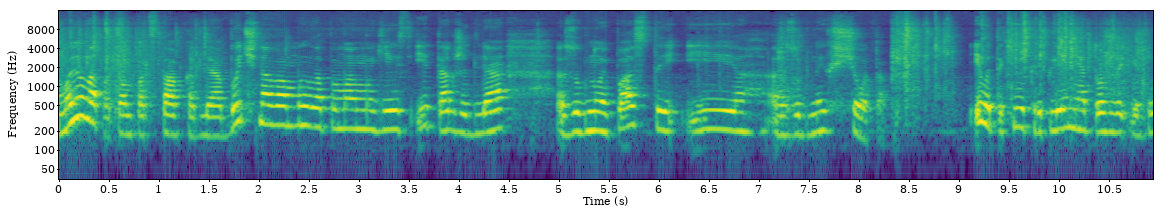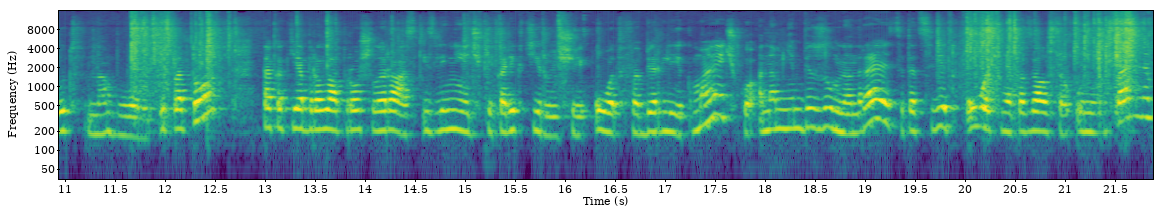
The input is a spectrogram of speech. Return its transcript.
мыла, потом подставка для обычного мыла, по-моему, есть. И также для зубной пасты и э, зубных щеток. И вот такие крепления тоже идут в наборе. И потом, так как я брала в прошлый раз из линейки корректирующей от Faberlic маечку, она мне безумно нравится, этот цвет очень оказался универсальным,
